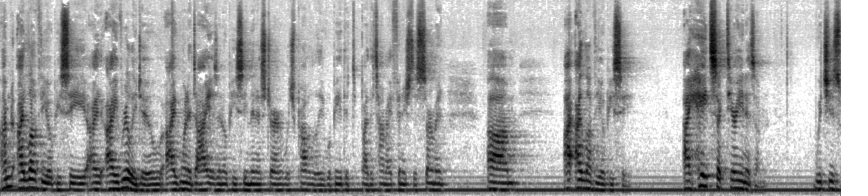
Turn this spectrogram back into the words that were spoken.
I'm, i love the OPC. I, I, really do. I want to die as an OPC minister, which probably will be the, by the time I finish this sermon. Um, I, I love the OPC. I hate sectarianism, which is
